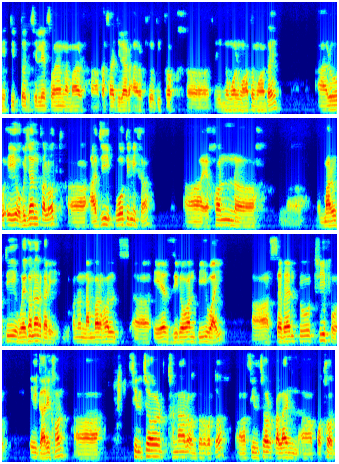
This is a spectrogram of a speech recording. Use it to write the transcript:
নেতৃত্ব দিছিলে স্বয়ং আমাৰ কাছাৰ জিলাৰ আৰক্ষী অধীক্ষক শ্ৰী নোমল মহাতো মহোদয়। আৰু এই অভিযান কালত আজি পুৱতি নিশা এখন মাৰুতি ৱেগনাৰ গাড়ী যিখনৰ নাম্বাৰ হ'ল A S zero' one B Y seven two three four এই গাড়ীখন শিলচৰ থানাৰ অন্তৰ্গত শিলচৰ কালাইন পথত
